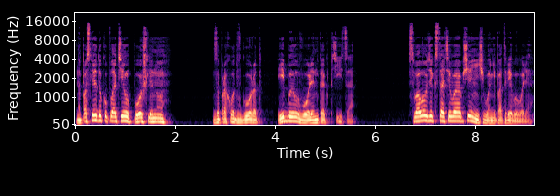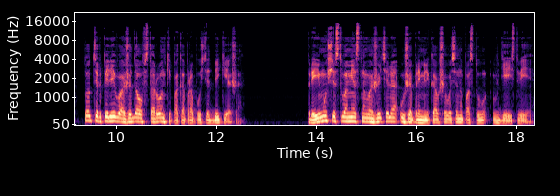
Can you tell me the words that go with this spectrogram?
Напоследок уплатил пошлину за проход в город и был волен как птица. С Володей, кстати, вообще ничего не потребовали. Тот терпеливо ожидал в сторонке, пока пропустят Бекеша. Преимущество местного жителя, уже примелькавшегося на посту, в действии.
